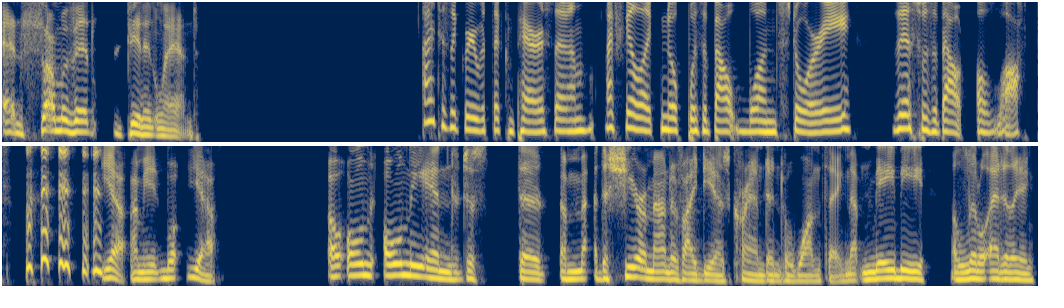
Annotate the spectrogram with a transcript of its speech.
And some of it didn't land. I disagree with the comparison. I feel like Nope was about one story. This was about a lot. yeah, I mean, well, yeah. Oh, only only in just the um, the sheer amount of ideas crammed into one thing. That maybe a little editing.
